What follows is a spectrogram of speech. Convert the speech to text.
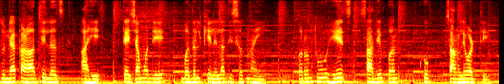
जुन्या काळातीलच आहे. त्याच्यामध्ये बदल केलेला दिसत नाही. परंतु हेच साधेपण खूप चांगले वाटते.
